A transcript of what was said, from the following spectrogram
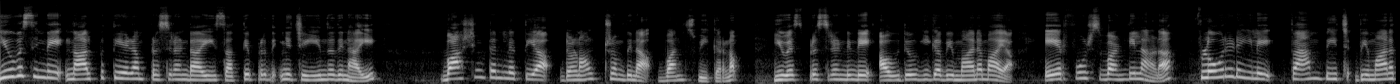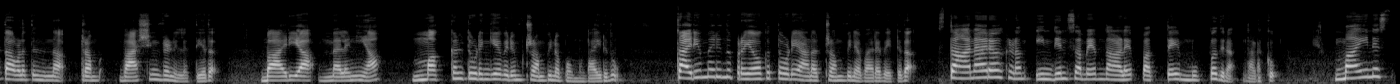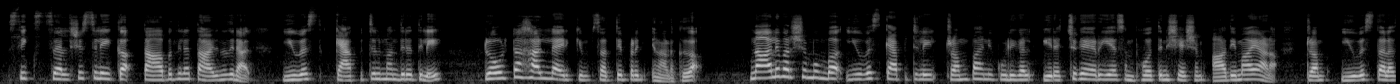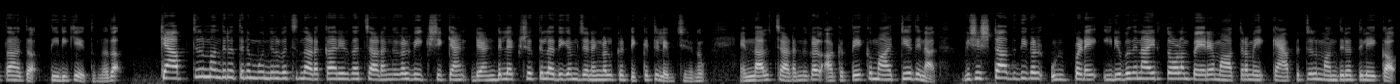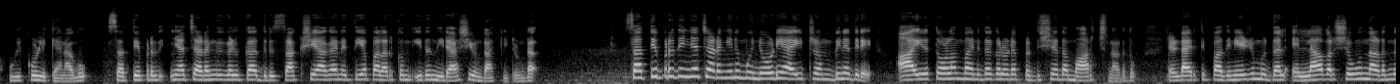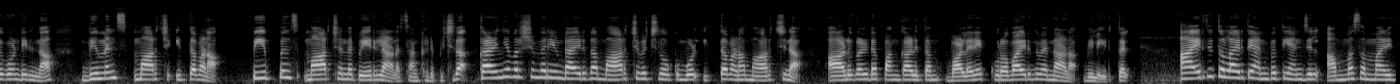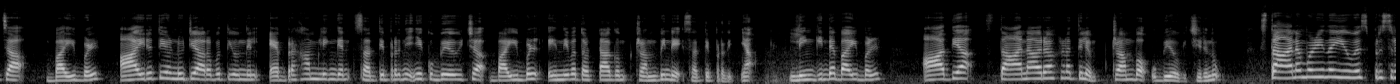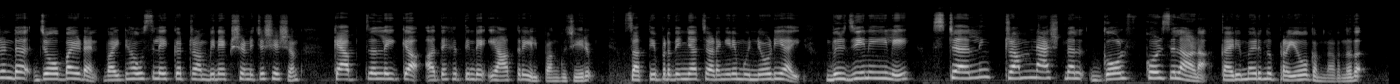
U എസിന്റെ നാൽപ്പത്തിയേഴാം പ്രസിഡന്റായി സത്യപ്രതിജ്ഞ ചെയ്യുന്നതിനായി വാഷിംഗ്ടണിലെത്തിയ ഡൊണാൾഡ് ട്രംപിന് വൻ സ്വീകരണം. യു എസ് പ്രസിഡന്റിന്റെ ഔദ്യോഗിക വിമാനമായ എയർഫോഴ്സ് വണ്ണിലാണ് ഫ്ലോറിഡയിലെ ഫാം ബീച്ച് വിമാനത്താവളത്തിൽ നിന്ന് ട്രംപ് വാഷിംഗ്ടണിലെത്തിയത്. ഭാര്യ മെലനിയ മക്കൾ തുടങ്ങിയവരും ട്രംപിനൊപ്പം ഉണ്ടായിരുന്നു കരിമരുന്ന് പ്രയോഗത്തോടെയാണ് ട്രംപിനെ വരവേറ്റത്. സ്ഥാനാരോഹണം ഇന്ത്യൻ സമയം നാളെ പത്ത് മുപ്പതിന് നടക്കും. മൈനസ് സിക്സ് സെൽഷ്യസിലേക്ക് താപനില താഴ്ന്നതിനാൽ യു എസ് ക്യാപിറ്റൽ മന്ദിരത്തിലെ റോൾട്ട ഹാളിലായിരിക്കും സത്യപ്രതിജ്ഞ നടക്കുക. നാല് വർഷം മുമ്പ് യു എസ് ക്യാപിറ്റലിൽ ട്രംപ് അനുകൂലികൾ ഇരച്ചുകയറിയ സംഭവത്തിന് ശേഷം ആദ്യമായാണ് ട്രംപ് യു എസ് തലസ്ഥാനത്ത് തിരികെ എത്തുന്നത്. ക്യാപിറ്റൽ മന്ദിരത്തിന് മുന്നിൽ വെച്ച് നടക്കാനിരുന്ന ചടങ്ങുകൾ വീക്ഷിക്കാൻ രണ്ട് ലക്ഷത്തിലധികം ജനങ്ങൾക്ക് ടിക്കറ്റ് ലഭിച്ചിരുന്നു. എന്നാൽ ചടങ്ങുകൾ അകത്തേക്ക് മാറ്റിയതിനാൽ വിശിഷ്ടാതിഥികൾ ഉൾപ്പെടെ ഇരുപതിനായിരത്തോളം പേരെ മാത്രമേ ക്യാപിറ്റൽ മന്ദിരത്തിലേക്ക് ഉൾക്കൊള്ളിക്കാനാകൂ. സത്യപ്രതിജ്ഞാ ചടങ്ങുകൾക്ക് ദൃസാക്ഷിയാകാനെത്തിയ പലർക്കും ഇത് നിരാശയുണ്ടാക്കിയിട്ടുണ്ട്. സത്യപ്രതിജ്ഞ ചടങ്ങിന് മുന്നോടിയായി ട്രംപിനെതിരെ ആയിരത്തോളം വനിതകളുടെ പ്രതിഷേധ മാർച്ച് നടന്നു. രണ്ടായിരത്തി പതിനേഴ് മുതൽ എല്ലാ വർഷവും നടന്നുകൊണ്ടിരുന്ന വിമൻസ് മാർച്ച് ഇത്തവണ പീപ്പിൾസ് മാർച്ച് എന്ന പേരിലാണ് സംഘടിപ്പിച്ചത്. കഴിഞ്ഞ വർഷം വരെ ഉണ്ടായിരുന്ന മാർച്ച് വെച്ച് നോക്കുമ്പോൾ ഇത്തവണ മാർച്ചിന് ആളുകളുടെ പങ്കാളിത്തം വളരെ കുറവായിരുന്നുവെന്നാണ് വിലയിരുത്തൽ. ആയിരത്തി തൊള്ളായിരത്തി അൻപത്തി അഞ്ചിൽ അമ്മ സമ്മാനിച്ച ബൈബിൾ ആയിരത്തി എണ്ണൂറ്റി അറുപത്തിയൊന്നിൽ എബ്രഹാം ലിങ്കൻ സത്യപ്രതിജ്ഞയ്ക്ക് ഉപയോഗിച്ച ബൈബിൾ എന്നിവ തൊട്ടാകും ട്രംപിന്റെ സത്യപ്രതിജ്ഞ. ലിങ്കിന്റെ ബൈബിൾ ആദ്യ സ്ഥാനാരോഹണത്തിലും ട്രംപ് ഉപയോഗിച്ചിരുന്നു. സ്ഥാനമൊഴിയുന്ന U S president Joe Biden White ഹൌസിലേക്ക് ട്രംപിനെ ക്ഷണിച്ച ശേഷം ക്യാപിറ്റലിലേക്ക് അദ്ദേഹത്തിന്റെ യാത്രയിൽ പങ്കുചേരും. സത്യപ്രതിജ്ഞ ചടങ്ങിന് മുന്നോടിയായി വിർജീനിയയിലെ സ്റ്റെർലിംഗ് ട്രംപ് നാഷണൽ ഗോൾഫ് കോഴ്സിലാണ് കരിമരുന്ന് പ്രയോഗം നടന്നത്.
